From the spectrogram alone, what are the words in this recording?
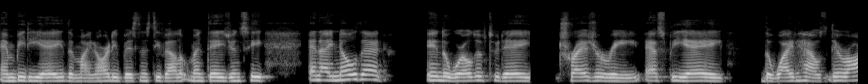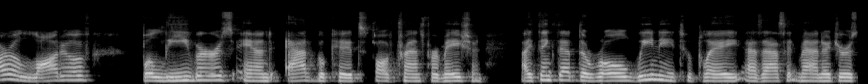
MBDA, the Minority Business Development Agency. And I know that in the world of today, Treasury, SBA, the White House, there are a lot of believers and advocates of transformation. I think that the role we need to play as asset managers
